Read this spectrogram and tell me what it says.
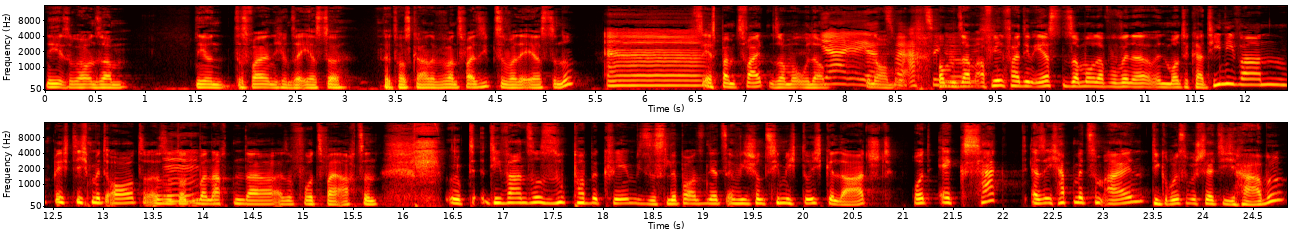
Nee, sogar unserem, nee, und das war ja nicht unser erster in der Toskana. Wir waren 2017 war der erste, ne? Äh, ist erst beim zweiten Sommerurlaub. Ja, ja, ja, genau. 2018, Von unserem, auf jeden Fall dem ersten Sommerurlaub, wo wir in Montecatini waren, richtig mit Ort, also Mhm. dort übernachten da, also vor 2018. Und die waren so super bequem, diese Slipper, und sind jetzt irgendwie schon ziemlich durchgelatscht. Und exakt, also ich habe mir zum einen die Größe bestellt, die ich habe,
